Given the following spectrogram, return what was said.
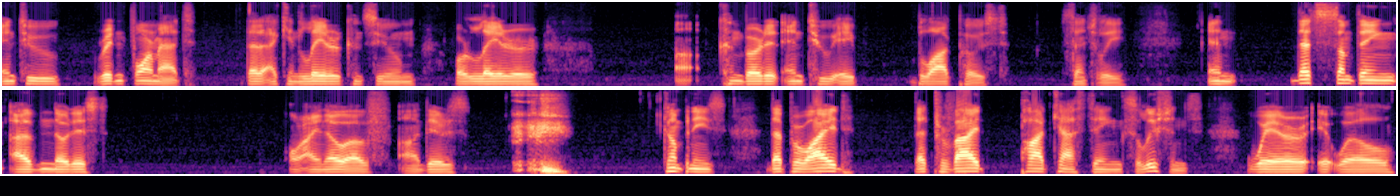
into written format that I can later consume or later uh, convert it into a blog post essentially. And that's something I've noticed or I know of. Uh, there's companies that provide that provide podcasting solutions where it will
